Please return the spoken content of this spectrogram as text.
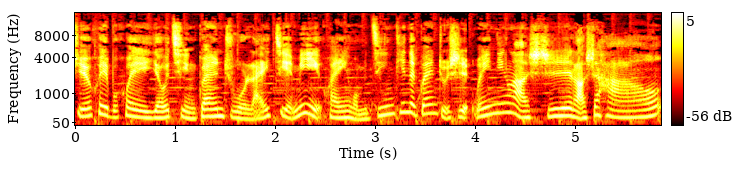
学会不会有请关主来解密？欢迎我们今天的关主是维宁老师，老师好，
